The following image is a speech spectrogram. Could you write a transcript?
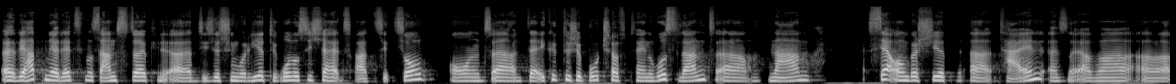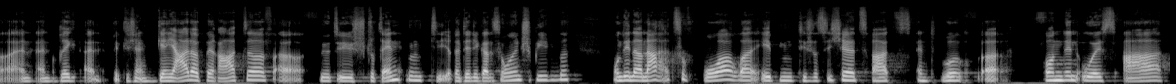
Äh, wir hatten ja letzten Samstag äh, diese simulierte UNO-Sicherheitsratssitzung und äh, der ägyptische Botschafter in Russland äh, nahm sehr engagiert äh, teil. Also er war äh, ein, ein, ein, wirklich ein genialer Berater äh, für die Studenten, die ihre Delegationen spielten. Und in der Nacht zuvor war eben dieser Sicherheitsratsentwurf äh, von den USA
